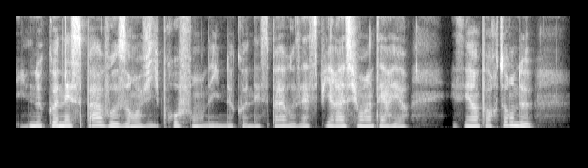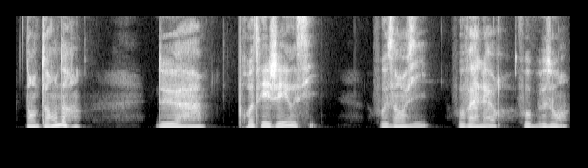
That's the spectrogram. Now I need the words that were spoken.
Ils ne connaissent pas vos envies profondes, ils ne connaissent pas vos aspirations intérieures. Et c'est important de d'entendre, de euh, protéger aussi vos envies, vos valeurs, vos besoins,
